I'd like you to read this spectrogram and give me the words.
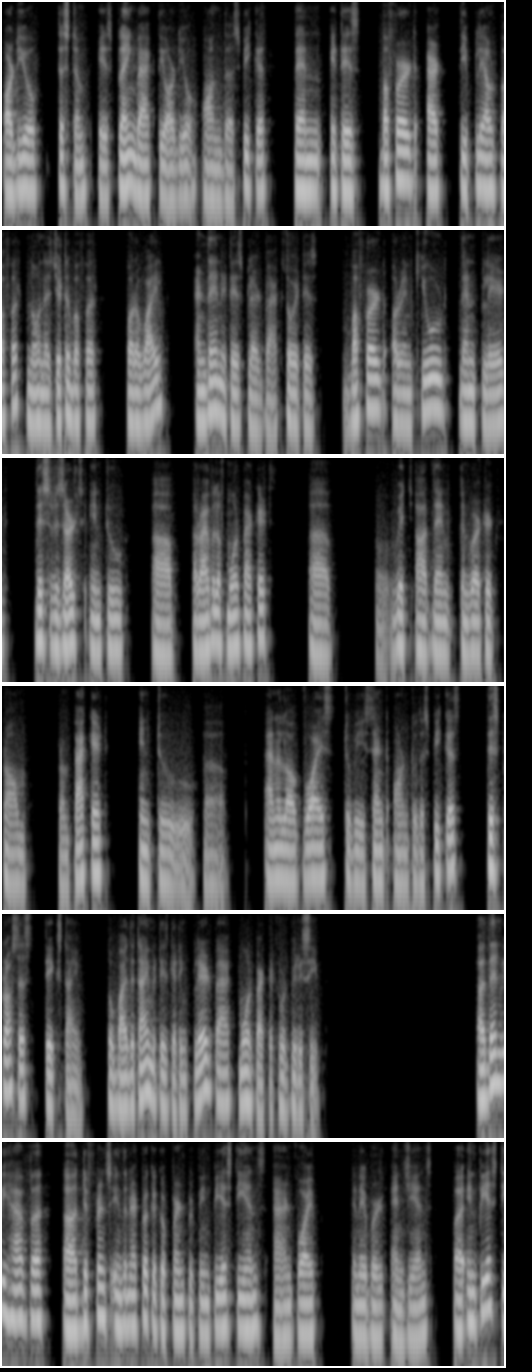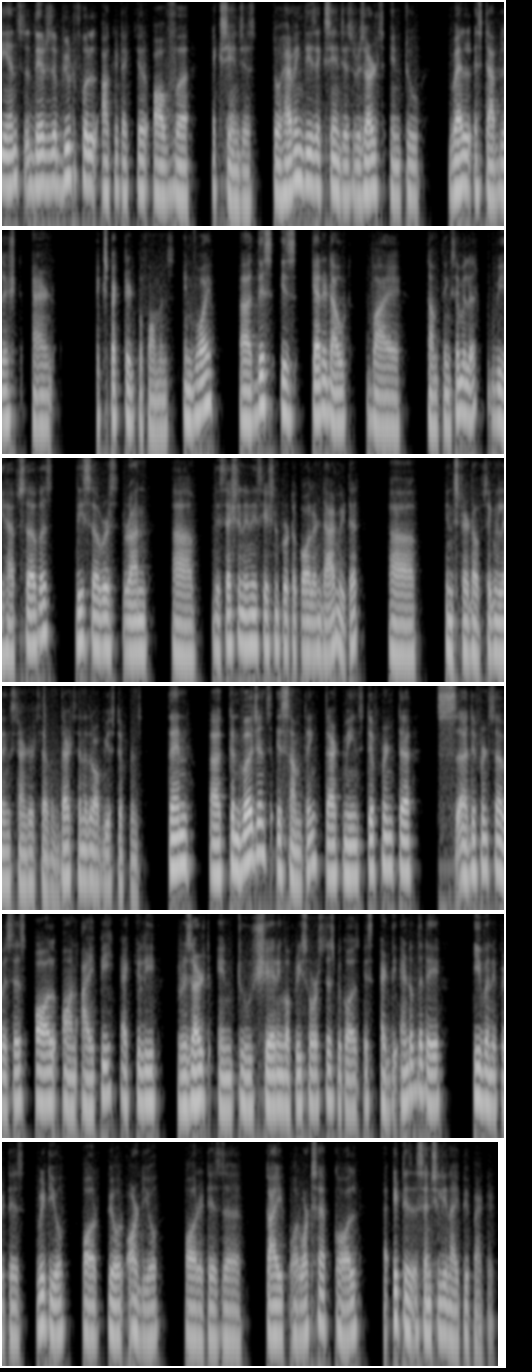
audio system is playing back the audio on the speaker then it is buffered at the playout buffer known as jitter buffer for a while and then it is played back. So it is buffered or enqueued, then played. This results into uh, arrival of more packets, uh, which are then converted from from packet into uh, analog voice to be sent on to the speakers. This process takes time. So by the time it is getting played back, more packets would be received. Uh, then we have a, a, difference in the network equipment between PSTNs and VoIP enabled NGNs. Uh, in PSTNs, there's a beautiful architecture of uh, exchanges. So having these exchanges results into well established and expected performance. In VoIP, uh, this is carried out by something similar. We have servers. These servers run uh, the session initiation protocol and diameter uh, instead of signaling standard 7. That's another obvious difference. Then uh, convergence is something that means different uh, uh, different services all on IP actually result into sharing of resources because it's at the end of the day, even if it is video or pure audio or it is a Skype or WhatsApp call, uh, it is essentially an IP packet.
